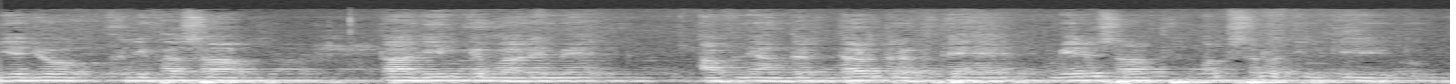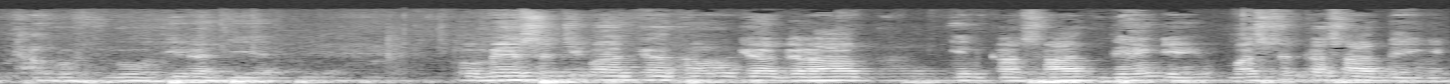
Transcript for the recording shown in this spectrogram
ये जो खलीफा साहब तालीम के बारे में अपने अंदर दर्द रखते हैं, मेरे साथ अक्सर इनकी गुफ्तु होती रहती है। तो मैं सच्ची बात कहता हूँ कि अगर आप इनका साथ देंगे, मस्जिद का साथ देंगे,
